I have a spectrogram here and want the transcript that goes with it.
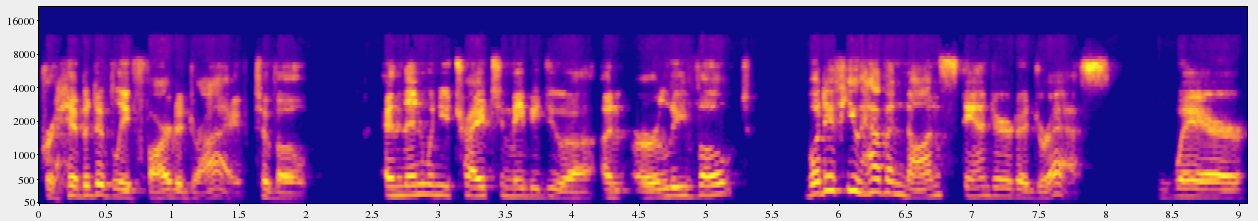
prohibitively far to drive to vote. And then when you try to maybe do a, an early vote, what if you have a non standard address where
